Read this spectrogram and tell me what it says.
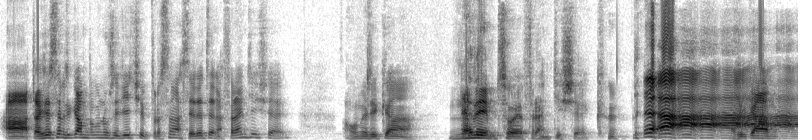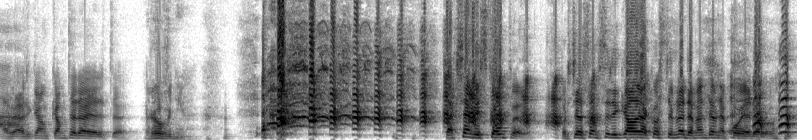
A takže jsem říkám panu řidiči, prosím vás, jedete na František? A on mi říká, nevím, co je František. A říkám, a říkám, kam teda jedete? Rovně. tak jsem vystoupil, protože jsem si říkal, jako s tímhle dementem nepojedu.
